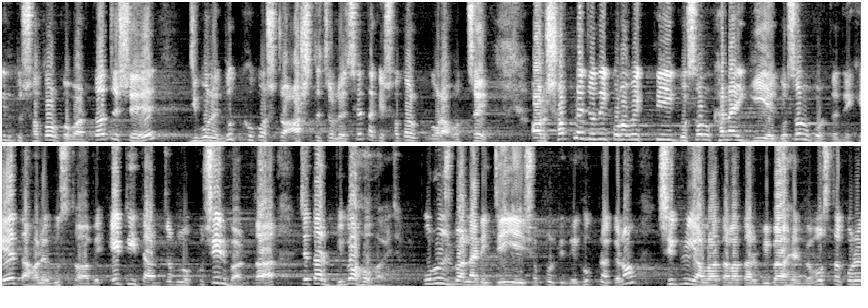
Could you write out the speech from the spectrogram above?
কিন্তু সতর্কবার্তা যে সে জীবনে দুঃখ, কষ্ট আসতে চলেছে, তাকে সতর্ক করা হচ্ছে। আর স্বপ্নে যদি কোনো ব্যক্তি গোসলখানায় গিয়ে গোসল করতে দেখে, তাহলে বুঝতে হবে এটি তার জন্য খুশির বার্তা যে তার বিবাহ হয়ে যাবে। পুরুষ বা নারী যেই এই স্বপ্নটি দেখুক না কেন, শীঘ্রই আল্লাহ তালা তার বিবাহের ব্যবস্থা করে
